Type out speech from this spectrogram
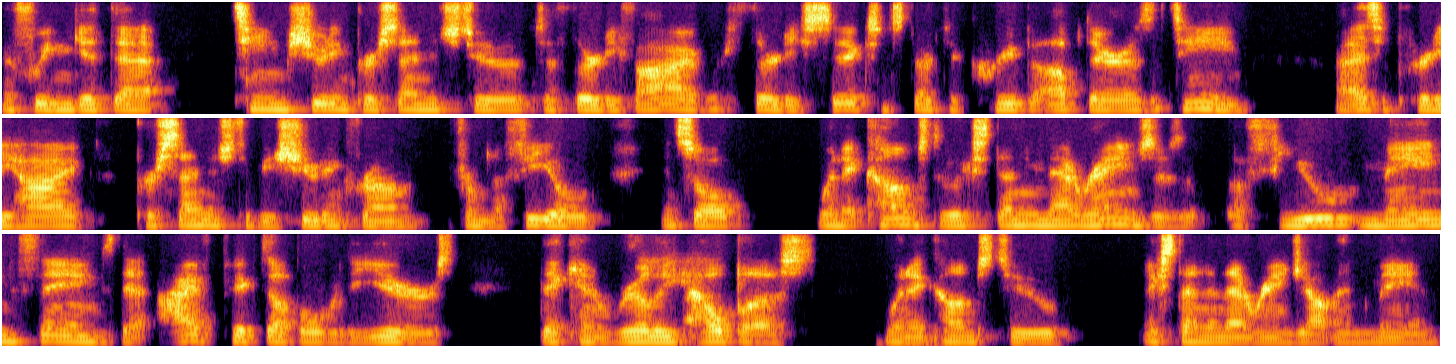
If we can get that team shooting percentage to, to 35 or 36 and start to creep up there as a team, uh, that's a pretty high percentage to be shooting from from the field. And so when it comes to extending that range, there's a, a few main things that I've picked up over the years that can really help us when it comes to extending that range out. And man,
